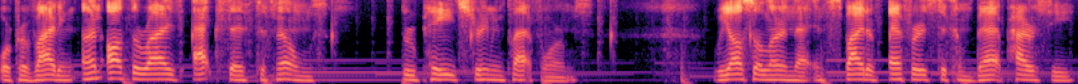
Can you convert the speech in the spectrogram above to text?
or providing unauthorized access to films through paid streaming platforms. We also learned that in spite of efforts to combat piracy,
